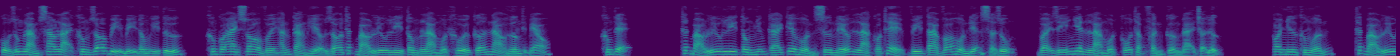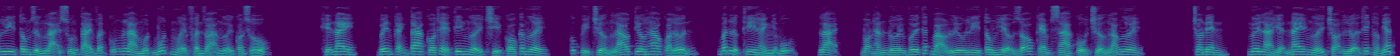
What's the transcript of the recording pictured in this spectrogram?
Cổ dung làm sao lại không rõ bị bị đông ý tứ, không có ai so với hắn càng hiểu rõ thất bảo lưu ly tông là một khối cỡ nào hương thịt béo. Không tệ. Thất bảo lưu ly tông những cái kia hồn sư nếu là có thể vì ta võ hồn điện sử dụng, vậy dĩ nhiên là một cỗ thập phần cường đại trợ lực coi như không muốn, thất bảo lưu ly tông dừng lại xuống tài vật cũng là một bút mười phần dọa người con số. Hiện nay, bên cạnh ta có thể tin người chỉ có các ngươi cúc quỷ trưởng lao tiêu hao quá lớn, bất lực thi hành nhiệm vụ, lại, bọn hắn đối với thất bảo lưu ly tông hiểu rõ kém xa cổ trưởng lão ngươi. Cho nên, ngươi là hiện nay người chọn lựa thích hợp nhất.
